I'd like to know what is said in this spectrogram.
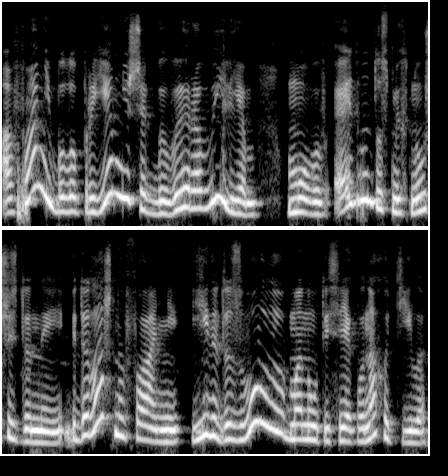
А Фанні було приємніше, якби виграв Вільям, мовив Едмунд, усміхнувшись до неї. Бідолашна Фанні, їй не дозволили обманутися, як вона хотіла.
